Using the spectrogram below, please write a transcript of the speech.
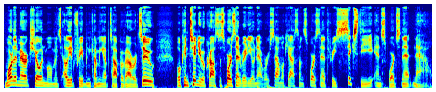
More of the Marek Show in moments. Elliotte Friedman coming up top of hour two. We'll continue across the Sportsnet Radio Network, simulcast on Sportsnet 360 and Sportsnet Now.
